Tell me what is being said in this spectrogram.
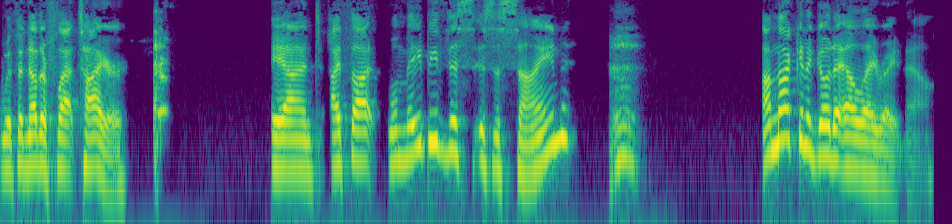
with another flat tire. And I thought, well, maybe this is a sign. I'm not going to go to LA right now.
